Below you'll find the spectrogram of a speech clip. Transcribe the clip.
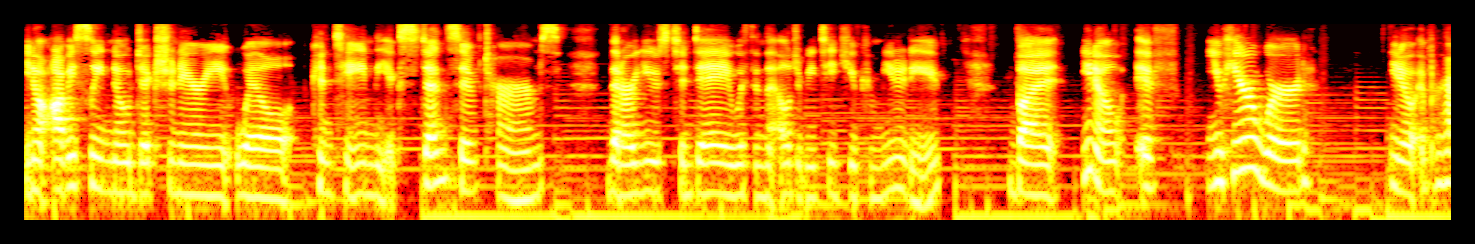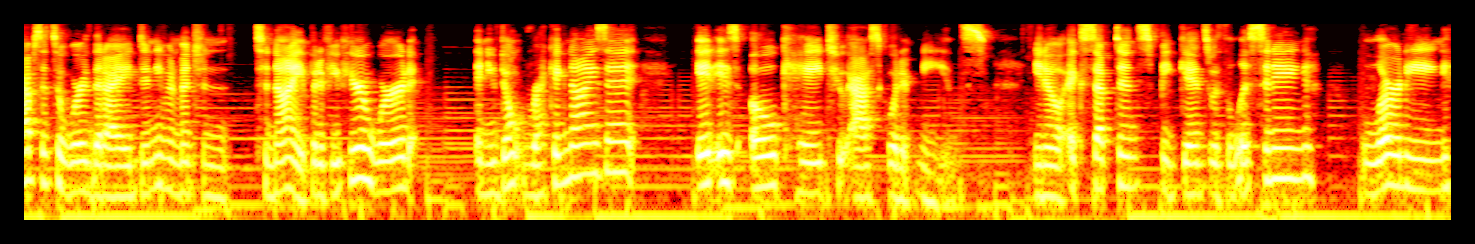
you know, obviously, no dictionary will contain the extensive terms that are used today within the LGBTQ community. But, you know, if you hear a word, you know, and perhaps it's a word that I didn't even mention tonight, but if you hear a word and you don't recognize it, it is okay to ask what it means. You know, acceptance begins with listening, learning,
